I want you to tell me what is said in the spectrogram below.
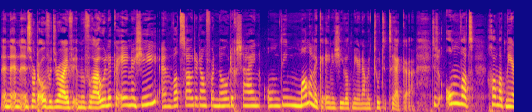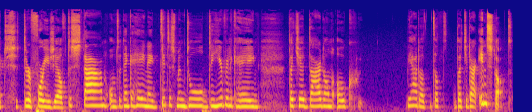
een, een, een soort overdrive in mijn vrouwelijke energie. En wat zou er dan voor nodig zijn om die mannelijke energie wat meer naar me toe te trekken? Dus om wat, gewoon wat meer te, voor jezelf te staan. Om te denken, hé hey, nee, dit is mijn doel, hier wil ik heen. Dat je daar dan ook, ja, dat, dat, dat je daar instapt.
